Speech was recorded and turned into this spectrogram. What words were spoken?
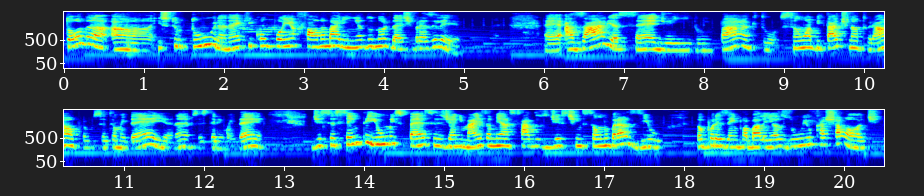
toda a estrutura né, que compõe a fauna marinha do Nordeste brasileiro. É, as áreas sede aí do impacto são um habitat natural, para você ter uma ideia, né, para vocês terem uma ideia, de 61 espécies de animais ameaçados de extinção no Brasil, então, por exemplo, a baleia azul e o cachalote.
